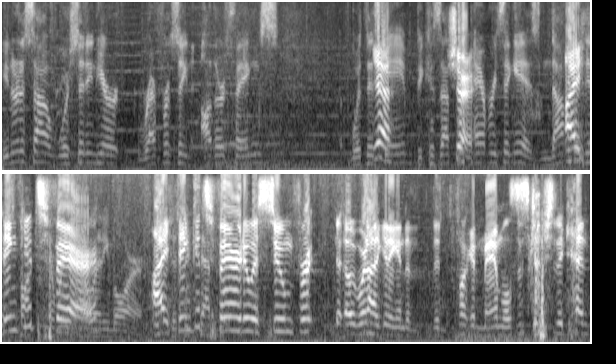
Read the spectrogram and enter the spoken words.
You notice how we're sitting here referencing other things with this Yeah, game because that's sure. what everything is. Nothing I think it's fair. anymore. I Just think it's fair to assume for. No, we're not getting into the fucking mammals discussion again.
